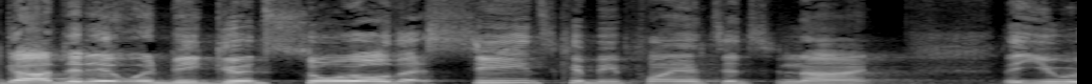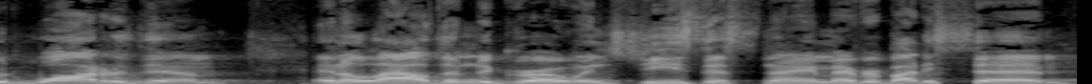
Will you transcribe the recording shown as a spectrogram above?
God, that it would be good soil, that seeds could be planted tonight, that you would water them and allow them to grow. In Jesus' name, everybody said,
